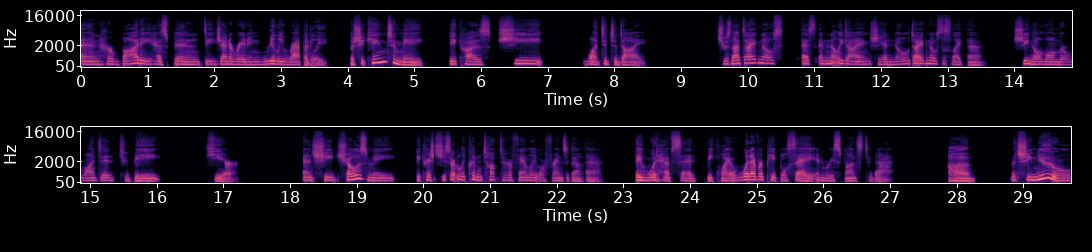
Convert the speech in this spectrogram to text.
and her body has been degenerating really rapidly. So she came to me because she wanted to die. She was not diagnosed as imminently dying. She had no diagnosis like that. She no longer wanted to be here. And she chose me because she certainly couldn't talk to her family or friends about that. They would have said, be quiet, whatever people say in response to that. Uh, but she knew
